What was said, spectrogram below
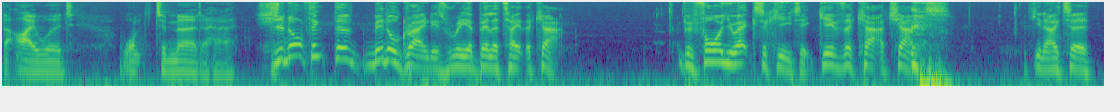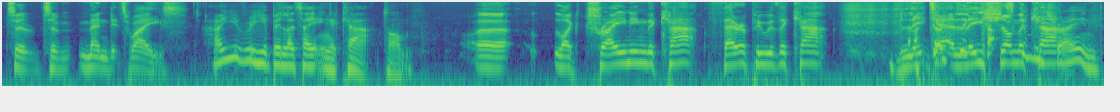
that I would want to murder her. Do you not think the middle ground is rehabilitate the cat? Before you execute it, give the cat a chance, you know, to, to, to mend its ways. How are you rehabilitating a cat, Tom? Uh, like training the cat, therapy with the cat, le- get a leash on the cat. Trained.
